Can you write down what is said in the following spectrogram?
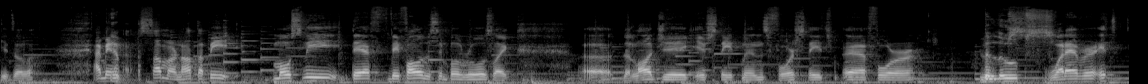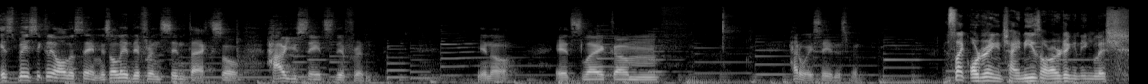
gitu loh. I mean Yep. some are not tapi mostly they have, they follow the simple rules like uh, the logic, if statements, for states, uh, for The loops. whatever. It's it's basically all the same. It's only different syntax. So how you say it's different. You know, it's like um, how do I say this man? It's like ordering in Chinese or ordering in English.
